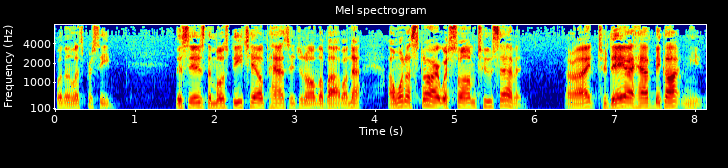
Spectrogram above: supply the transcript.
well then let's proceed. This is the most detailed passage in all the Bible. Now, I want to start with Psalm 2 7. All right? Today I have begotten you.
